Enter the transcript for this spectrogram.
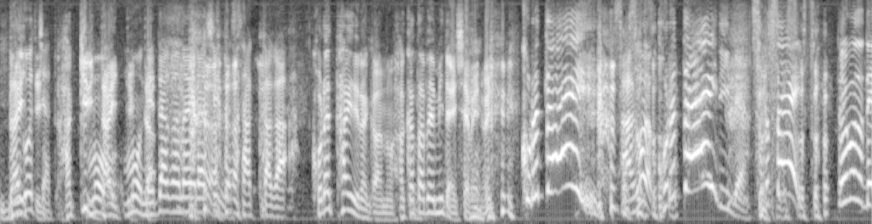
大って言ってはっきり大って言った。もうネタがないらしいんです作家が。これタイでなんかあの博多弁みたいにしちゃえばいいのにこれたい そうそうあそうだこれたいでいいんだよ。これたいそうそうそう。ということで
